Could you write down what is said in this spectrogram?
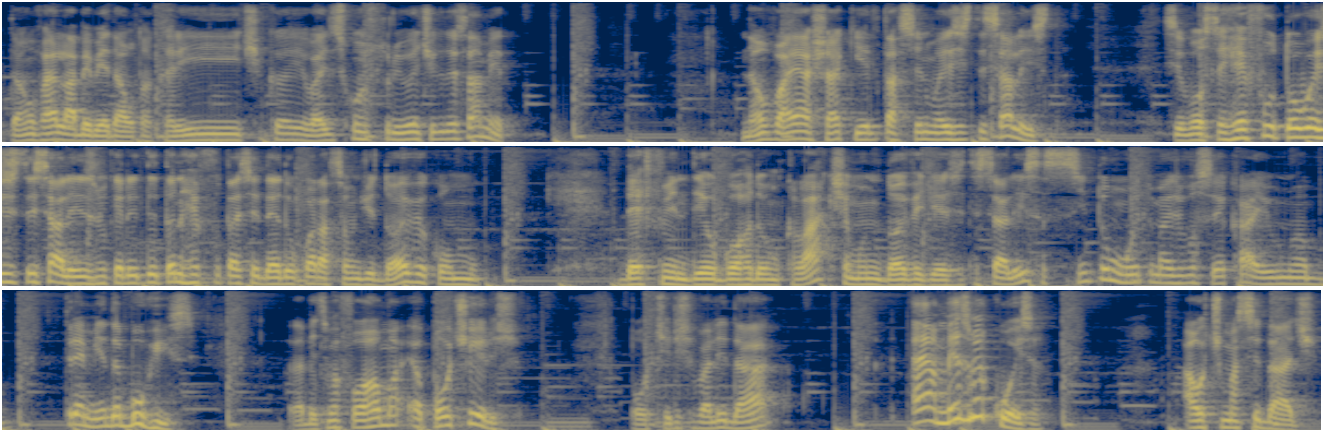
Então vai lá beber da alta crítica e vai desconstruir o Antigo Testamento. Não vai achar que ele está sendo um existencialista. Se você refutou o existencialismo, querendo tentando refutar essa ideia do coração de Dover, como defendeu Gordon Clark, chamando Dover de existencialista, sinto muito, mas você caiu numa tremenda burrice. Da mesma forma, é o Paul Tillich. Paul Tillich vai lidar... É a mesma coisa. A última cidade.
